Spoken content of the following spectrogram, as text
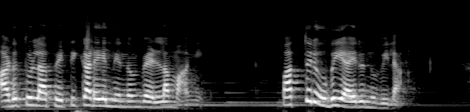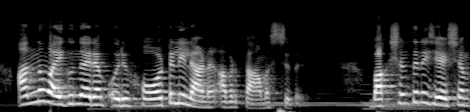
അടുത്തുള്ള പെട്ടിക്കടയിൽ നിന്നും വെള്ളം വാങ്ങി. പത്ത് രൂപയായിരുന്നു വില. അന്ന് വൈകുന്നേരം ഒരു ഹോട്ടലിലാണ് അവർ താമസിച്ചത്. ഭക്ഷണത്തിന് ശേഷം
